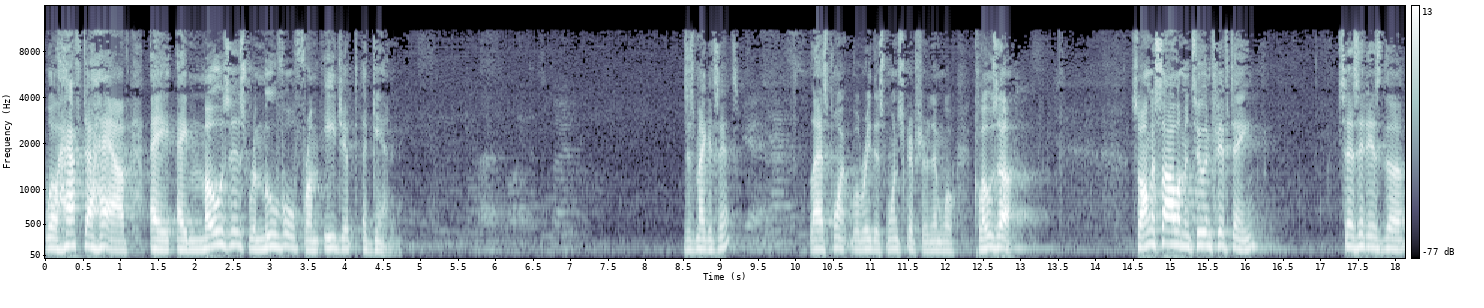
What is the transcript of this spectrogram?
will have to have a, a Moses removal from Egypt again. Is this making sense? Last point, we'll read this one scripture and then we'll close up. Song of Solomon 2 and 15 says it is the,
